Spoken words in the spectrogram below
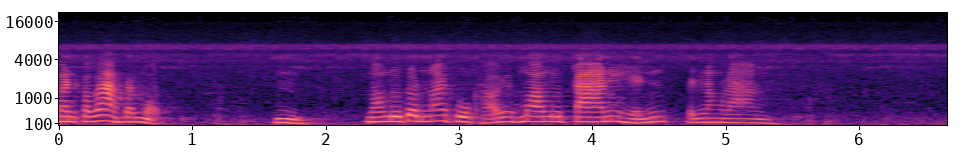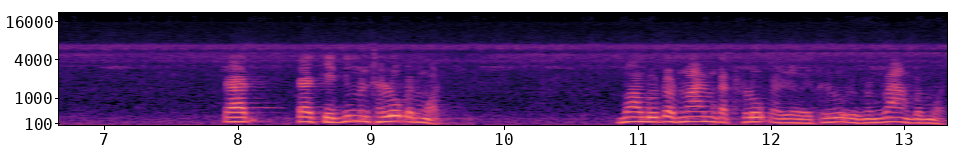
มันก็ว่างไปหมด อืมมองดูต้นไม้ภูเขานี่มองดูตานี่เห็นเป็นลางๆแต่แต่จิตนี่มันทะลุไปหมด มองดูต้นไม้มันก็ทะลุไปเลยทะลุเลยมันว่างไปหมด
